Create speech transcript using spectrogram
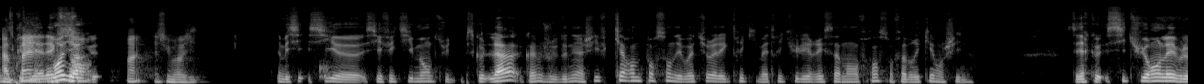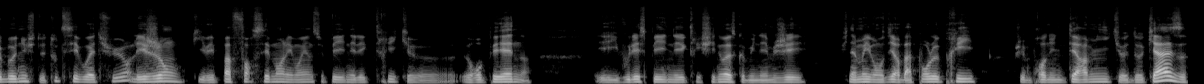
Après, moi, il y a... ouais, excuse-moi, vas-y mais si, euh, si, effectivement, tu... parce que là, quand même, je vais vous donner un chiffre 40% des voitures électriques immatriculées récemment en France sont fabriquées en Chine. C'est-à-dire que si tu enlèves le bonus de toutes ces voitures, les gens qui n'avaient pas forcément les moyens de se payer une électrique euh, européenne et ils voulaient se payer une électrique chinoise comme une MG, finalement, ils vont se dire bah, pour le prix, je vais me prendre une thermique de case.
